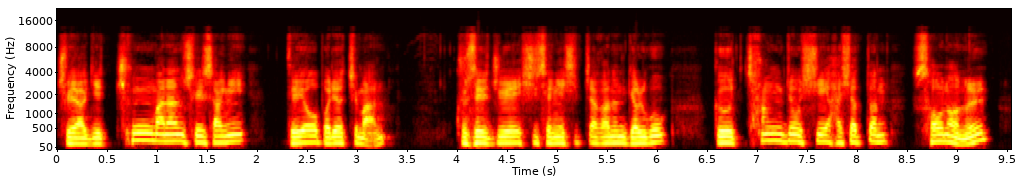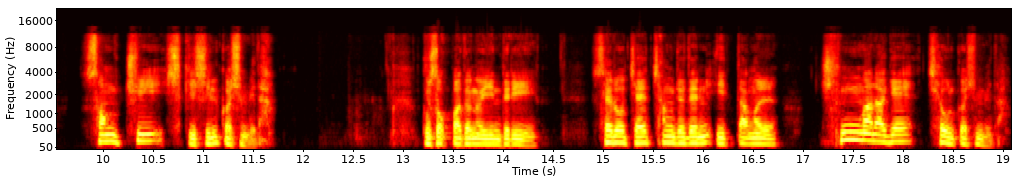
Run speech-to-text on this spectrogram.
죄악이 충만한 세상이 되어버렸지만 구세주의 희생의 십자가는 결국 그 창조 시 하셨던 선언을 성취시키실 것입니다. 구속받은 의인들이 새로 재창조된 이 땅을 충만하게 채울 것입니다.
